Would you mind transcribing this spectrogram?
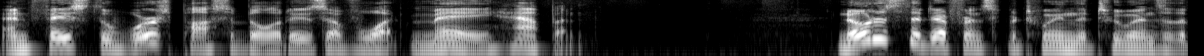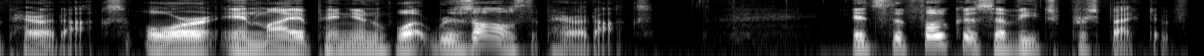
and face the worst possibilities of what may happen. Notice the difference between the two ends of the paradox, or, in my opinion, what resolves the paradox. It's the focus of each perspective.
